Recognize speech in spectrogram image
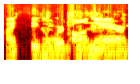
I see the word on the air.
